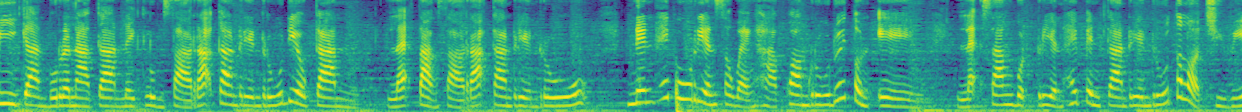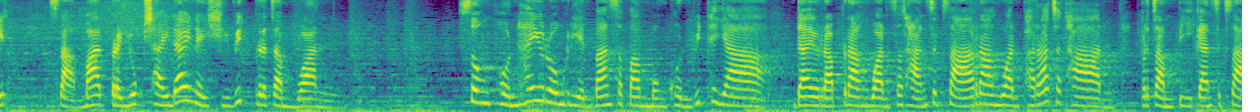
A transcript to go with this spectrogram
มีการบูรณาการในกลุ่มสาระการเรียนรู้เดียวกัน และต่างสาระการเรียนรู้ เน้นให้ผู้เรียนแสวงหาความรู้ด้วยตนเอง และสร้างบทเรียนให้เป็นการเรียนรู้ตลอดชีวิต สามารถประยุกต์ใช้ได้ในชีวิตประจำวัน ส่งผลให้โรงเรียนบ้านสปัมมงคลวิทยา ได้รับรางวัลสถานศึกษารางวัลพระราชทาน ประจำปีการศึกษา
